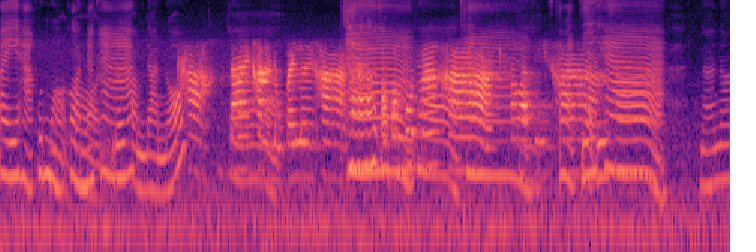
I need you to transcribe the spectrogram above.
ไปหาคุณหมอก่อนนะคะเรื่องความดันเนาะ ค่ะ ได้ค่ะเดี๋ยวหนูไปเลยค่ะ ค่ะ ขอบพระคุณมากค่ะค่ะ สวัสดีสค่ะวัสสวัสดีดีค่ะค่ะนะนะ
